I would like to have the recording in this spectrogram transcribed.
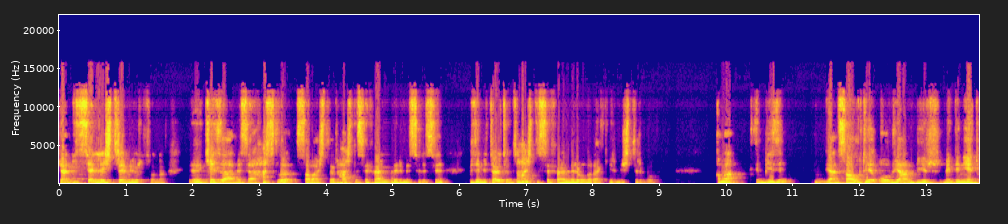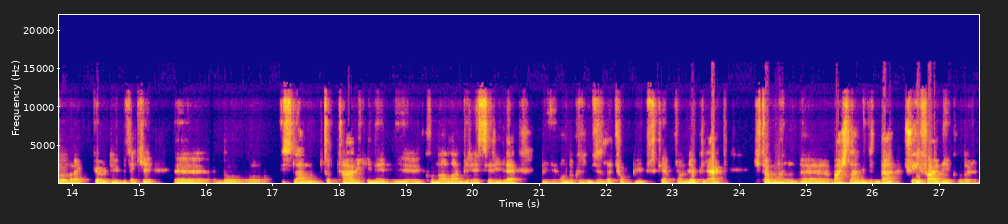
Yani içselleştiremiyoruz onu. Keza mesela Haçlı savaşları, Haçlı seferleri meselesi bizim literatürümüze Haçlı seferleri olarak girmiştir bu. Ama bizim yani saldırıya uğrayan bir medeniyet olarak gördüğümüzde ki e, bu İslam tıp tarihini e, konu alan bir eseriyle 19. yüzyılda çok büyük psikiyatron Leclerc kitabının e, başlangıcında şu ifadeyi kullanır.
